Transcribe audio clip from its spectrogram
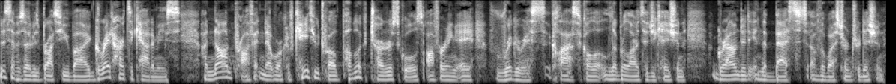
This episode is brought to you by Great Hearts Academies, a nonprofit network of K 12 public charter schools offering a rigorous classical liberal arts education grounded in the best of the Western tradition.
